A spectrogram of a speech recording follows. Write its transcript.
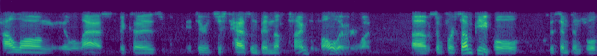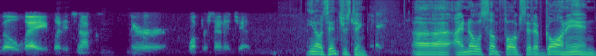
how long it will last because it, there just hasn't been enough time to follow everyone. Uh, so for some people, the symptoms will go away, but it's not clear what percentage yet. You know, it's interesting. Uh, I know some folks that have gone in,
